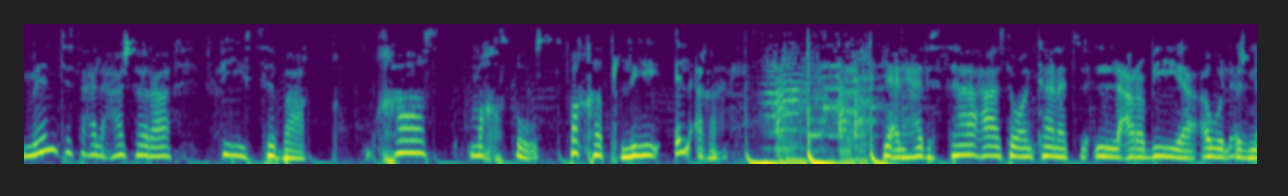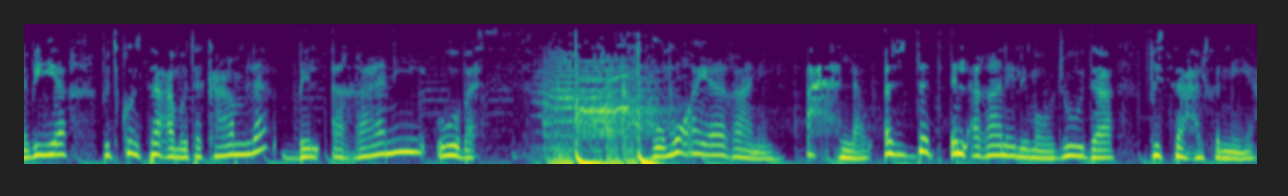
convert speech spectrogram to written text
من 9 ل 10 في سباق خاص مخصوص فقط للأغاني. يعني هذه الساعة سواء كانت العربية أو الأجنبية بتكون ساعة متكاملة بالأغاني وبس. ومو أي أغاني أحلى وأجدد الأغاني اللي موجودة في الساحة الفنية.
